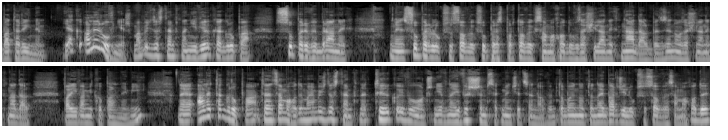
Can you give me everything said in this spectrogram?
bateryjnym, jak, ale również ma być dostępna niewielka grupa super wybranych, e, super luksusowych, super sportowych samochodów zasilanych nadal benzyną, zasilanych nadal paliwami kopalnymi, e, ale ta grupa, te samochody mają być dostępne tylko i wyłącznie w najwyższym segmencie cenowym. To będą to najbardziej luksusowe samochody.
